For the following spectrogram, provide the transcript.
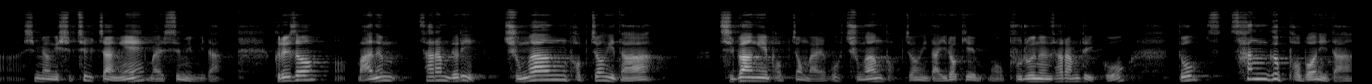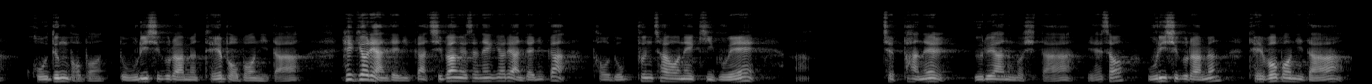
어, 신명기 17장의 말씀입니다. 그래서 많은 사람들이 중앙 법정이다. 지방의 법정 말고 중앙 법정이다. 이렇게 뭐 부르는 사람도 있고 또 상급 법원이다. 고등 법원. 또 우리식으로 하면 대법원이다. 해결이 안 되니까 지방에서는 해결이 안 되니까 더 높은 차원의 기구에 아, 재판을 의뢰하는 것이다. 해서 우리식으로 하면 대법원이다.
